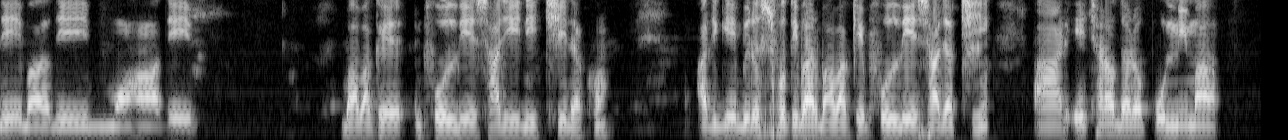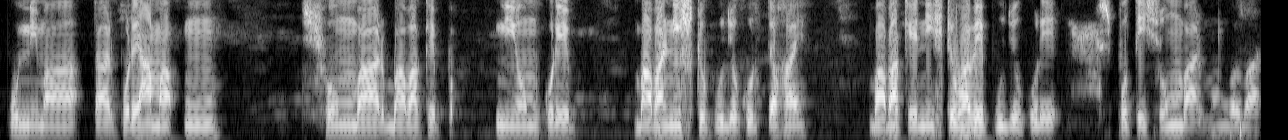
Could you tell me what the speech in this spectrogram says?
দেবাদেব মহাদেব। বাবাকে ফুল দিয়ে সাজিয়ে নিচ্ছি, দেখো। আজকে বৃহস্পতিবার বাবাকে ফুল দিয়ে সাজাচ্ছি। আর এছাড়াও ধরো পূর্ণিমা পূর্ণিমা, তারপরে আমা সোমবার বাবাকে নিয়ম করে বাবার নিষ্ঠ পুজো করতে হয়। বাবাকে নিষ্ঠভাবে পুজো করে প্রতি সোমবার, মঙ্গলবার,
